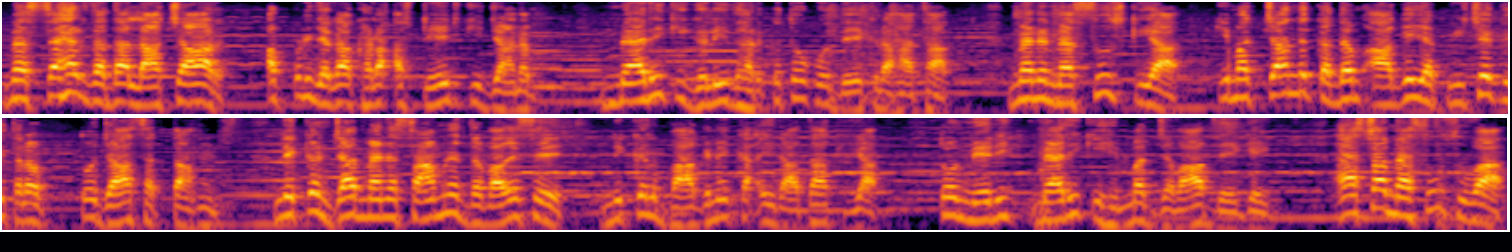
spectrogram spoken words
मैं सहर ज़्यादा लाचार अपनी जगह खड़ा स्टेज की जानब, मैरी की गलीद हरकतों को देख रहा था। मैंने महसूस किया कि मैं चंद कदम आगे या पीछे की तरफ़ तो जा सकता हूँ, लेकिन जब मैंने सामने दरवाजे से निकल भागने का इरादा किया तो मेरी, मैरी की हिम्मत जवाब दे गई। ऐसा महसूस हुआ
